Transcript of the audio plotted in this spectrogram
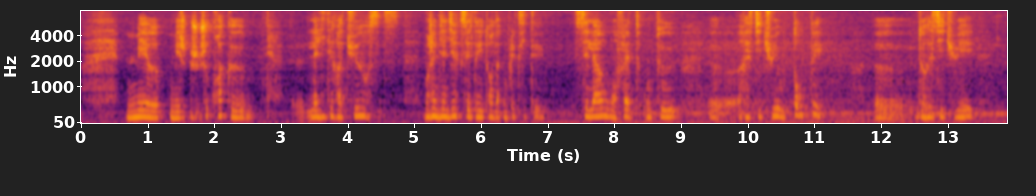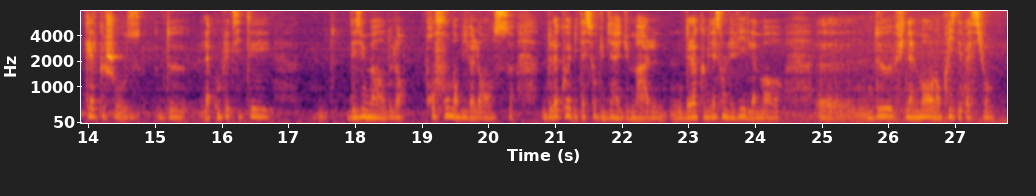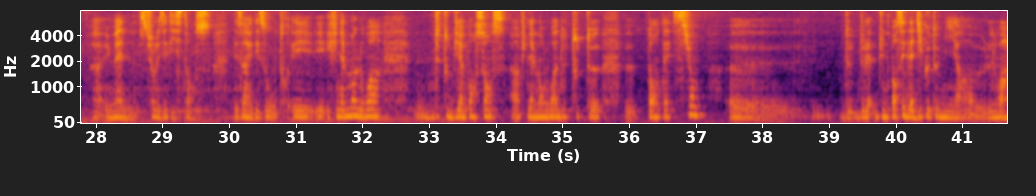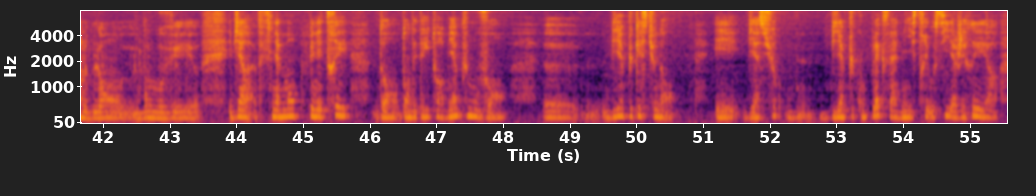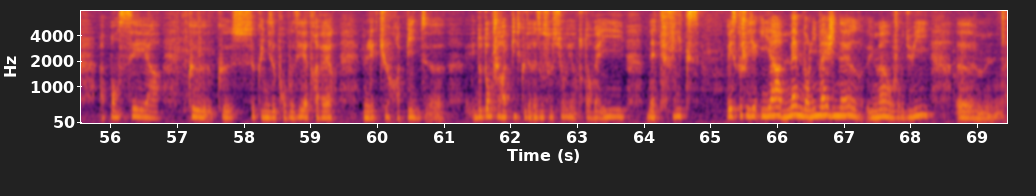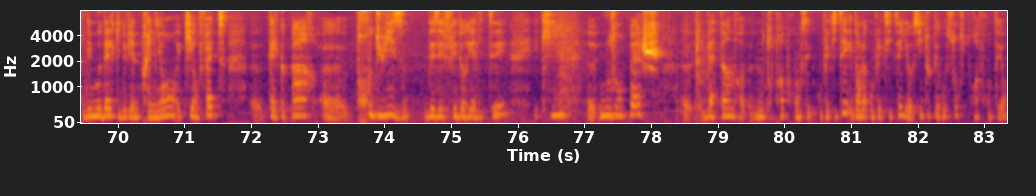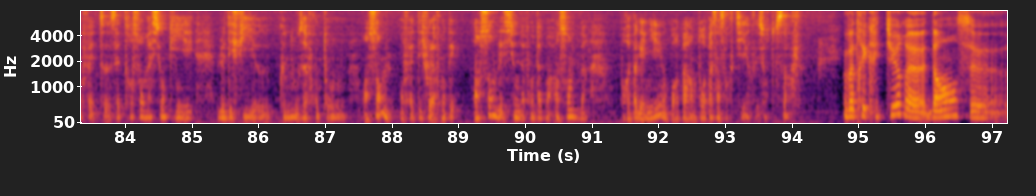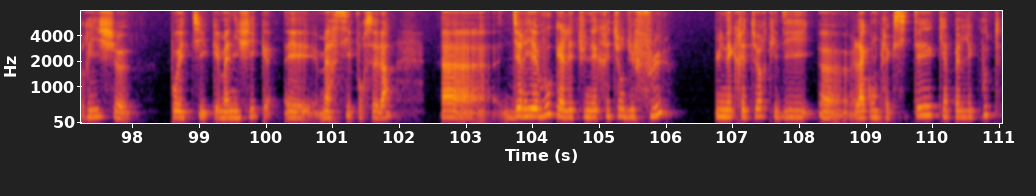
Mais, euh, mais je, crois que la littérature, moi j'aime bien dire que c'est le territoire de la complexité. C'est là où en fait on peut restituer ou tenter de restituer quelque chose de la complexité des humains, de leur profonde ambivalence, de la cohabitation du bien et du mal, de la cohabitation de la vie et de la mort, euh, de finalement l'emprise des passions hein, humaines sur les existences des uns et des autres, et, finalement loin de toute bien-pensance, hein, finalement loin de toute euh, tentation euh, d'une pensée de la dichotomie, hein, le noir, le blanc, le bon, le mauvais, et eh bien finalement pénétrer dans, des territoires bien plus mouvants, bien plus questionnant et bien sûr bien plus complexe à administrer aussi, à gérer, à, penser, à, que, ce que nous a proposé à travers une lecture rapide, euh, et d'autant plus rapide que les réseaux sociaux ayant tout envahi, Netflix. Vous voyez ce que je veux dire? Il y a même dans l'imaginaire humain aujourd'hui euh, des modèles qui deviennent prégnants et qui en fait, quelque part, produisent des effets de réalité et qui nous empêchent euh, d'atteindre notre propre complexité. Et dans la complexité, il y a aussi toutes les ressources pour affronter en fait cette transformation qui est le défi euh, que nous affrontons ensemble. En fait, il faut l'affronter ensemble. Et si on ne l'affronte pas ensemble, ben, on ne pourra pas gagner, on on pourra pas s'en sortir. C'est surtout ça. Votre écriture euh, dense, riche, poétique et magnifique. Et merci pour cela. Diriez-vous qu'elle est une écriture du flux? Une écriture qui dit euh, la complexité, qui appelle l'écoute,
